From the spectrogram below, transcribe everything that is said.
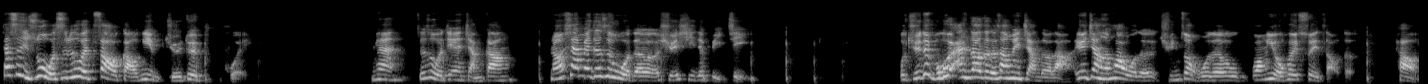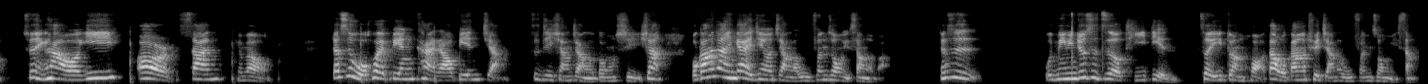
但是你说我是不是会照稿念？绝对不会。你看，这是我今天讲纲，然后下面这是我的学习的笔记，我绝对不会按照这个上面讲的啦，因为这样的话，我的群众、我的网友会睡着的。好，所以你看哦，一二三，有没有？但是我会边看，然后边讲自己想讲的东西。像我刚刚这样，应该已经有讲了五分钟以上了吧？但是我明明就是只有提点这一段话，但我刚刚却讲了五分钟以上，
